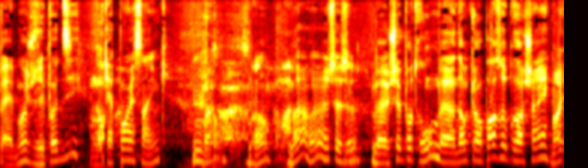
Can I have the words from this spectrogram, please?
Ben, moi, je l'ai pas dit. Non. 4.5. moi, ça va, ça Bon, ouais, c'est ça. Ben, je sais pas trop. Ben, donc, on passe au prochain. Ouais.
